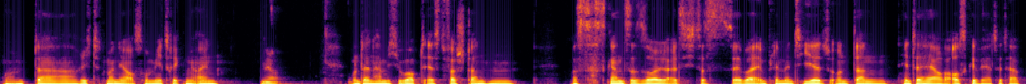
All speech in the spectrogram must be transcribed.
Und da richtet man ja auch so Metriken ein. Ja. Und dann habe ich überhaupt erst verstanden, was das Ganze soll, als ich das selber implementiert und dann hinterher auch ausgewertet habe.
